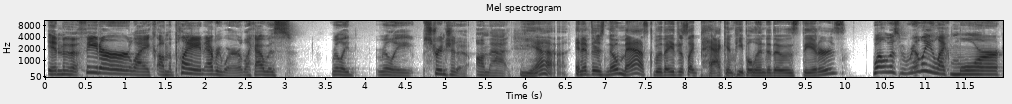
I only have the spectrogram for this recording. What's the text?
into the theater, like on the plane, everywhere. Like I was really really stringent on that. Yeah. And if there's no mask, were they just like packing people into those theaters? Well, it was really like more.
